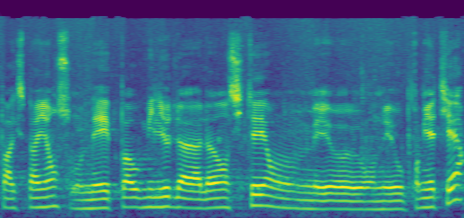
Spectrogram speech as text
Par expérience, on n'est pas au milieu de la, densité, mais on est au premier tiers.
